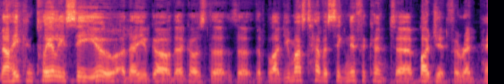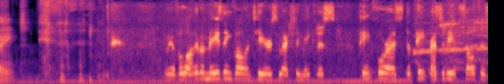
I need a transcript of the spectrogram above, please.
Now he can clearly see you. Oh, there you go. There goes the, the, the blood. You must have a significant uh, budget for red paint. we have a lot of amazing volunteers who actually make this paint for us. The paint recipe itself is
